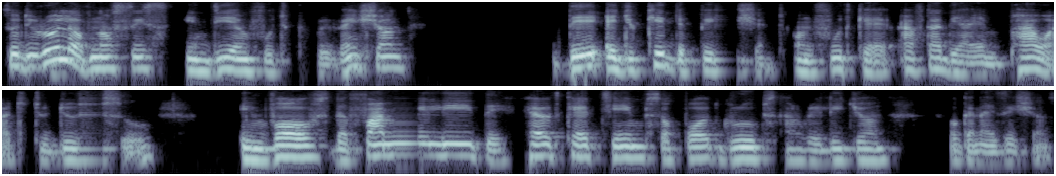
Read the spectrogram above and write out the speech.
So the role of nurses in DM foot prevention, they educate the patient on foot care after they are empowered to do so, involves the family, the healthcare team, support groups, and religion organizations.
